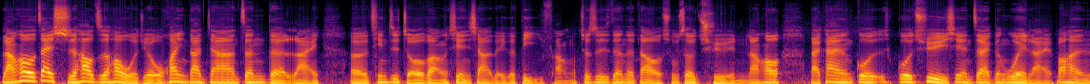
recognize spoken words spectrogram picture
然后在十号之后，我觉得我欢迎大家真的来呃亲自走访线下的一个。地方就是真的到宿舍群，然后来看过过去、现在跟未来，包含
